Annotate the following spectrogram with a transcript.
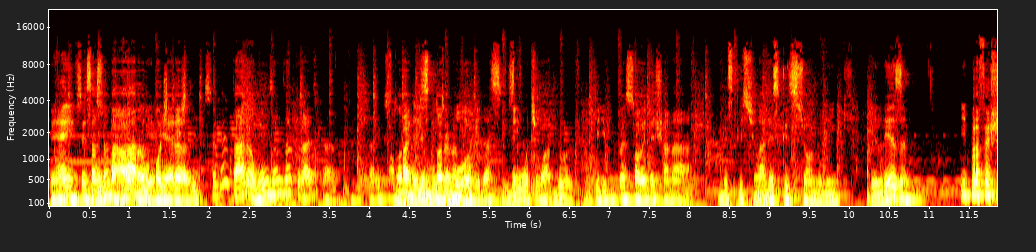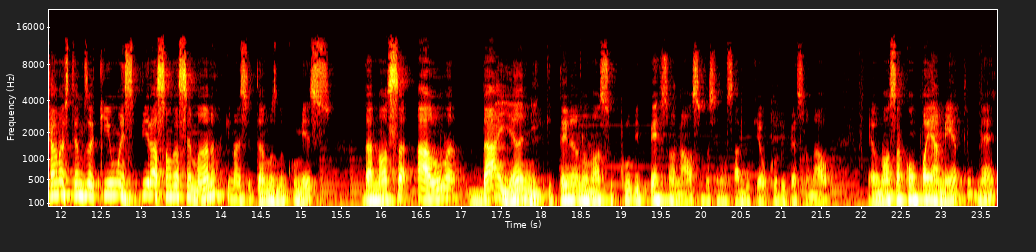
Tem, sensacional. Bom pra caramba o podcast era dele. Sedentário, alguns anos atrás, cara. Tá aí com A história dele é muito história na boa. corrida. Bem motivador. Vamos pedir pro pessoal aí deixar na, Descrição. na descrição no link, beleza? E para fechar, nós temos aqui uma inspiração da semana, que nós citamos no começo, da nossa aluna Daiane, que treina no nosso clube personal. Se você não sabe o que é o clube personal, é o nosso acompanhamento, né?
